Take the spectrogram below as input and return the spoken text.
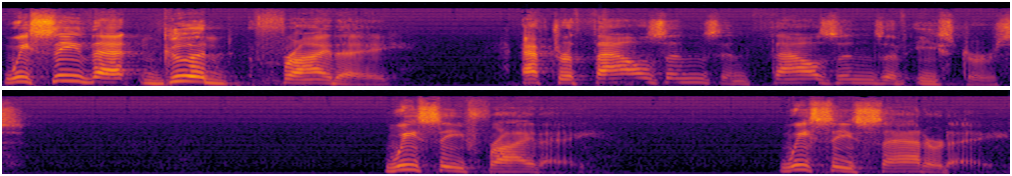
We see that Good Friday after thousands and thousands of Easters. We see Friday. We see Saturday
